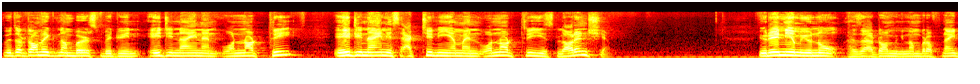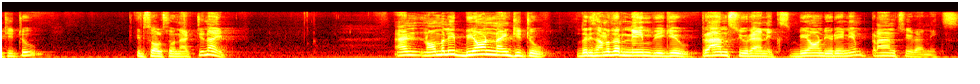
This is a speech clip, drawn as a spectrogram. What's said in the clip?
with atomic numbers between 89 and 103, 89 is actinium and 103 is lawrencium. Uranium you know has an atomic number of 92, it is also an actinide. And normally beyond 92 there is another name we give transuranics beyond uranium transuranics.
